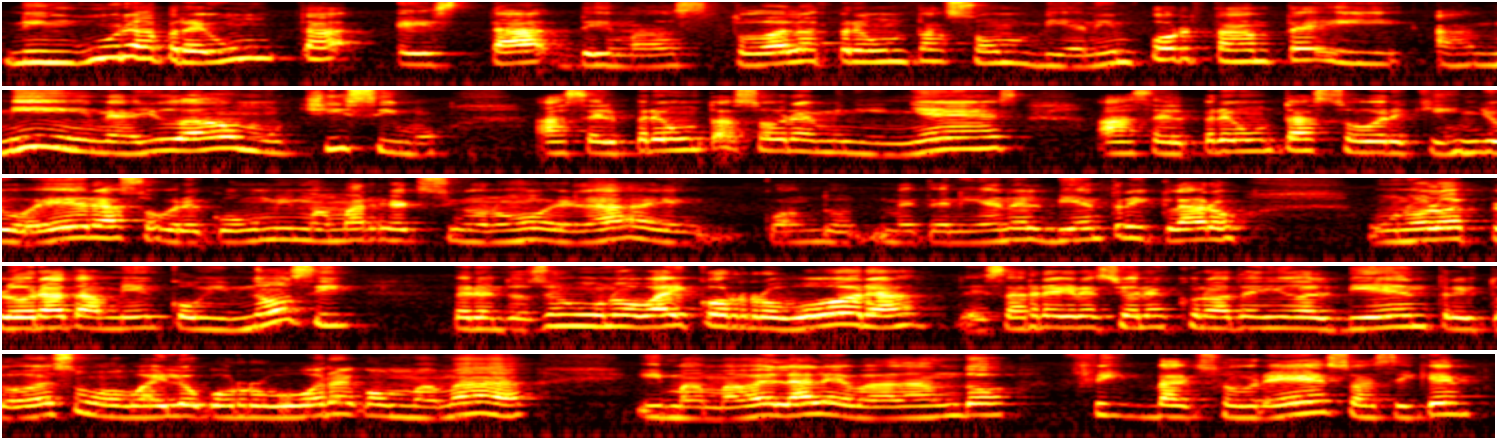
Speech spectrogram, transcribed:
Ninguna pregunta está de más. Todas las preguntas son bien importantes y a mí me ha ayudado muchísimo hacer preguntas sobre mi niñez, hacer preguntas sobre quién yo era, sobre cómo mi mamá reaccionó, ¿verdad? Eh, cuando me tenía en el vientre y claro, uno lo explora también con hipnosis, pero entonces uno va y corrobora esas regresiones que uno ha tenido al vientre y todo eso, uno va y lo corrobora con mamá y mamá, ¿verdad? Le va dando feedback sobre eso, así que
